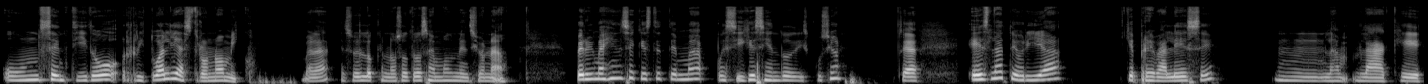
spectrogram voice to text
un sentido ritual y astronómico, ¿verdad? Eso es lo que nosotros hemos mencionado. Pero imagínense que este tema pues sigue siendo de discusión. O sea, es la teoría que prevalece Mm, la, que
